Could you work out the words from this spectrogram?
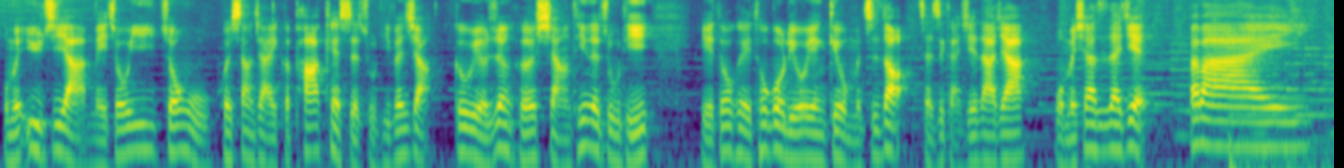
我们预计啊，每周一中午会上架一个 podcast 的主题分享。各位有任何想听的主题，也都可以透过留言给我们知道。再次感谢大家，我们下次再见，拜拜。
